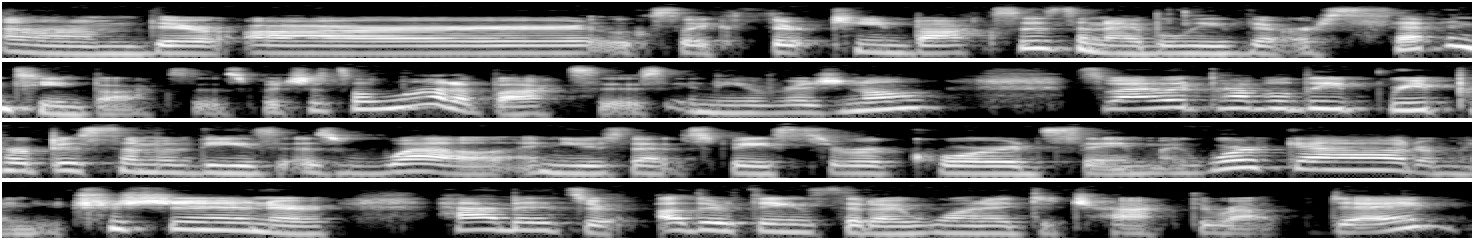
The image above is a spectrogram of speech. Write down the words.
Um, there are, looks like 13 boxes, and I believe there are 17 boxes, which is a lot of boxes in the original. So I would probably repurpose some of these as well and use that space to record, say, my workout or my nutrition or habits or other things that I wanted to track throughout the day.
